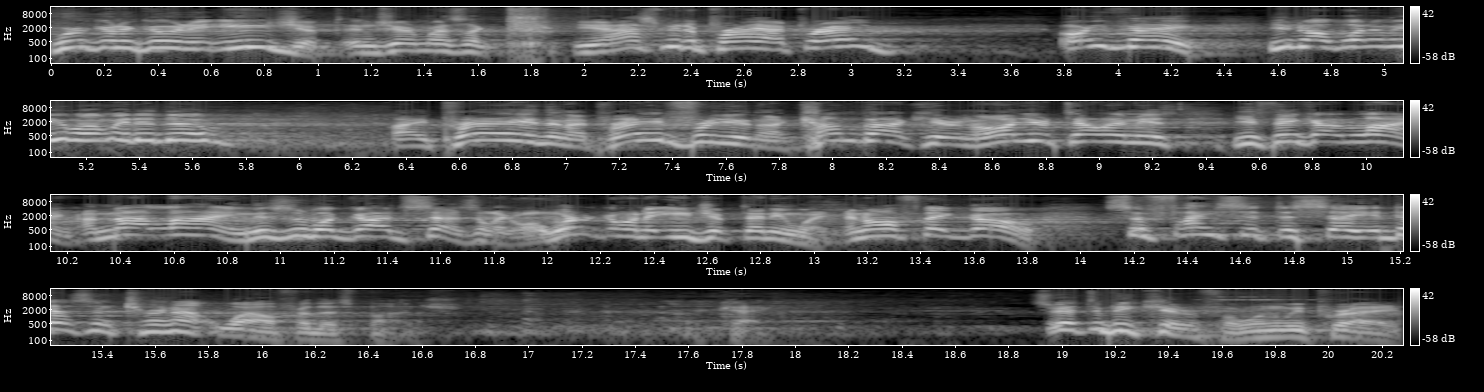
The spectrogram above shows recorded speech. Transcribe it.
We're going to go to Egypt. And Jeremiah's like, You asked me to pray. I prayed. Oy vey. You know, what do you want me to do? I prayed and I prayed for you and I come back here and all you're telling me is you think I'm lying. I'm not lying. This is what God says. They're like, well, we're going to Egypt anyway. And off they go. Suffice it to say, it doesn't turn out well for this bunch. So we have to be careful when we pray,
